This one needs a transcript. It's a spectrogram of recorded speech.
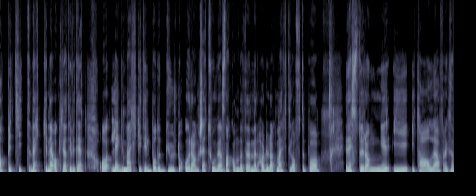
appetittvekkende og kreativitet. Og legg merke til både gult og oransje. Jeg tror vi har snakket om det før, men har du lagt merke til ofte på restauranter i Italia f.eks.,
